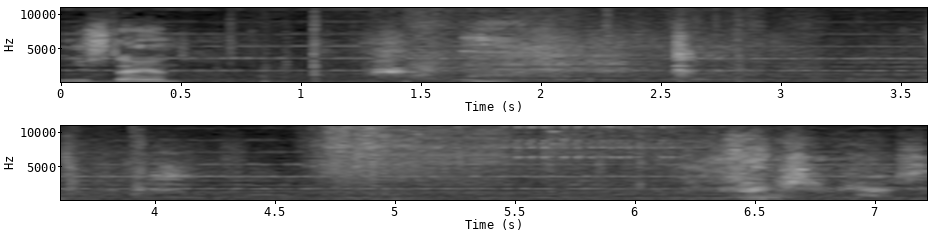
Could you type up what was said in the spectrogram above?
Can you stand? Thank you, guys.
